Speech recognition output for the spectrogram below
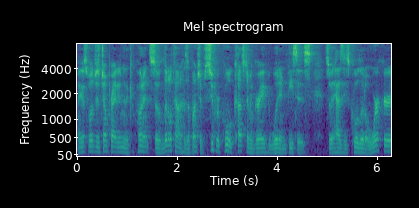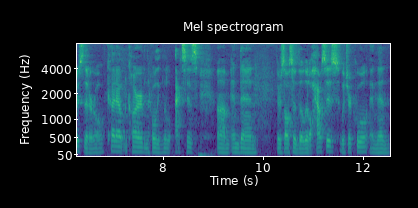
I guess we'll just jump right into the components. So Little Town has a bunch of super cool custom engraved wooden pieces. So it has these cool little workers that are all cut out and carved, and they're holding little axes. Um, and then there's also the little houses, which are cool, and then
